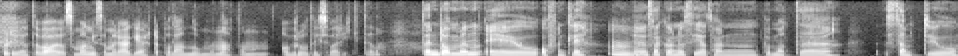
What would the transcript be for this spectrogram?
Fordi at det var jo så mange som reagerte på den dommen at den overhodet ikke var riktig, da. Den dommen er jo offentlig, Mm. eh, så jeg kan jo si at han på en måte stemte jo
